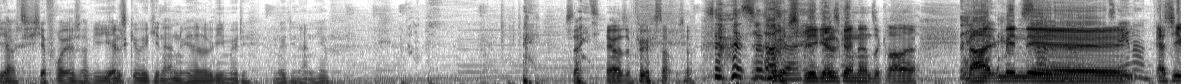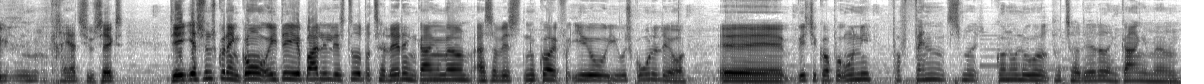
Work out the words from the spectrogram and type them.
Jeg, jeg frøs, og vi elsker jo ikke hinanden. Vi havde jo lige mødt, mødt hinanden. Jeg, så jeg var så følsom, så... Så- så- Hvis vi ikke elsker hinanden, så græder jeg. Nej, men... Så det Øh, altså, kreativ sex. Det, jeg synes sgu, det er en god idé at bare lige læse ud på toilettet en gang imellem. Altså, hvis nu går I, I, er jo, I er jo skoleelever. Øh, hvis I går på uni, for fanden smid, gå nu lige ud på toilettet en gang imellem.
